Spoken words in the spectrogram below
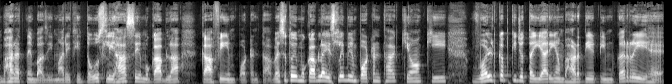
भारत ने बाजी मारी थी। तो उस लिहाज से मुकाबला काफ़ी इंपॉर्टेंट था। वैसे तो ये मुकाबला इसलिए भी इंपॉर्टेंट था क्योंकि वर्ल्ड कप की जो तैयारियाँ भारतीय टीम कर रही है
